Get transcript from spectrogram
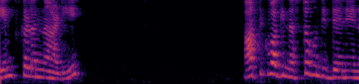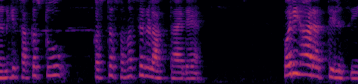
ಗೇಮ್ಸ್ಗಳನ್ನು ಆಡಿ ಆರ್ಥಿಕವಾಗಿ ನಷ್ಟ ಹೊಂದಿದ್ದೇನೆ, ನನಗೆ ಸಾಕಷ್ಟು ಕಷ್ಟ ಸಮಸ್ಯೆಗಳಾಗ್ತಾ ಇದೆ ಪರಿಹಾರ ತಿಳಿಸಿ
